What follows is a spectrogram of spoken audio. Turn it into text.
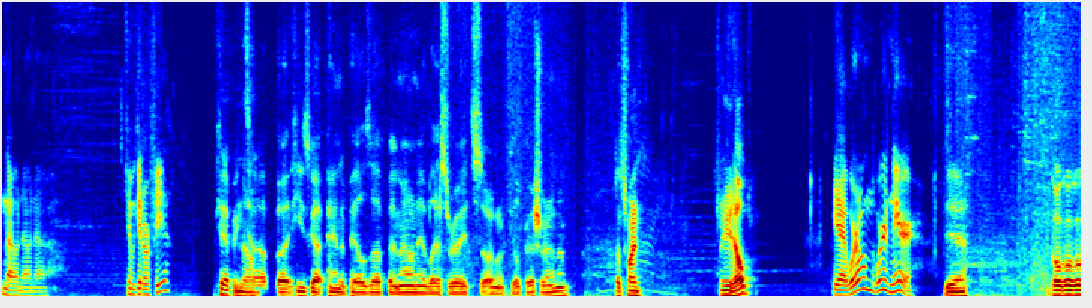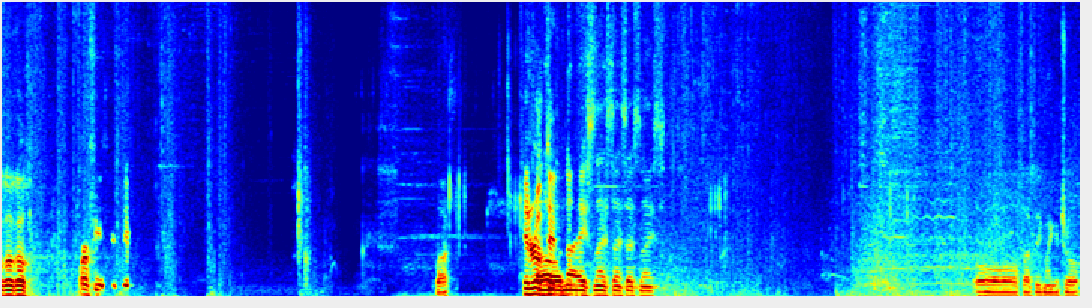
No, no, no. Can we get Orphea? Capping No. top, but he's got panda pals up, and I don't have Last Rites, so I'm gonna kill pressure on him. That's fine. You need help? Yeah, we're on. We're near. Yeah. Go, go, go, go, go. Orpheus is here. Fuck. Interrupted. Oh, nice, nice, nice, nice, nice. Oh, fuck, big mind control.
